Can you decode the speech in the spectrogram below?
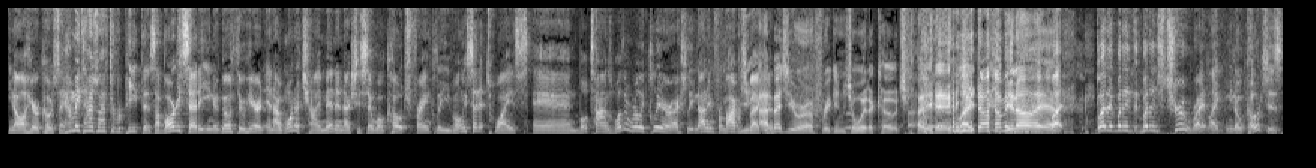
you know I'll hear a coach say, "How many times do I have to repeat this?" I've already said it. You know, go through here, and, and I want to chime in and actually say, "Well, coach, frankly, you've only said it twice, and both times wasn't really clear. Actually, not even from my You- perspective." I bet you were a freaking joy to coach. like, you know I mean? you know, yeah. but but it, but it, but it's true, right? Like you know, coaches.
